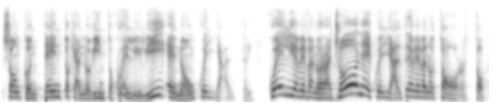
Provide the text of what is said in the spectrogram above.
sono contento che hanno vinto quelli lì e non quegli altri. Quelli avevano ragione e quegli altri avevano torto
